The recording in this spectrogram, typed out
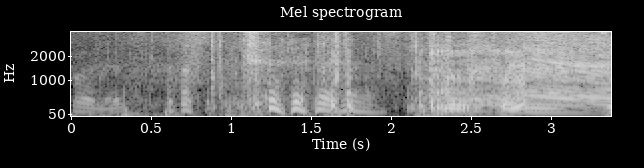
Brilliant.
